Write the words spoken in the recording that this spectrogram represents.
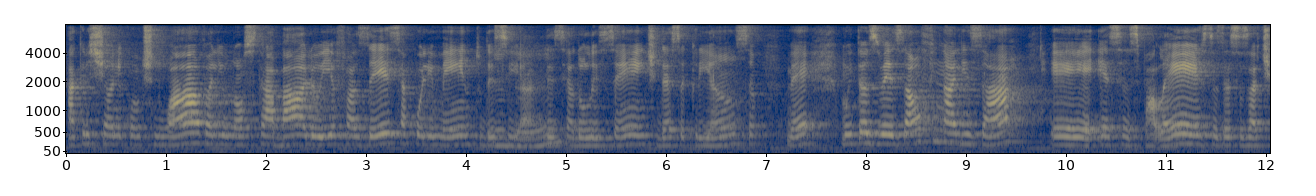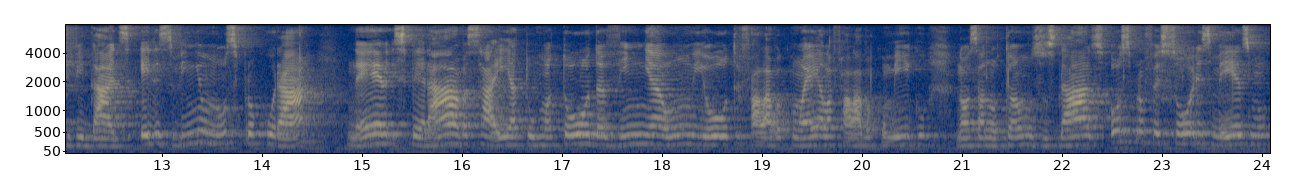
a Cristiane continuava ali o nosso trabalho, ia fazer esse acolhimento desse, uhum. desse adolescente, dessa criança, né? Muitas vezes ao finalizar é, essas palestras, essas atividades, eles vinham nos procurar né? Esperava sair a turma toda, vinha um e outro, falava com ela, falava comigo, nós anotamos os dados, os professores mesmo,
